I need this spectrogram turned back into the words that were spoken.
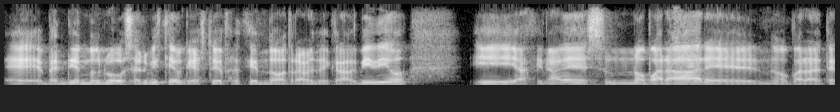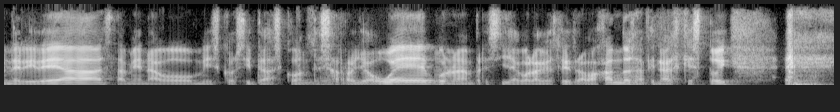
eh, vendiendo un nuevo servicio que estoy ofreciendo a través de Crowd Video. Y al final es un no parar, no parar de tener ideas. También hago mis cositas con desarrollo web, con una empresilla con la que estoy trabajando. O sea, al final es que estoy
